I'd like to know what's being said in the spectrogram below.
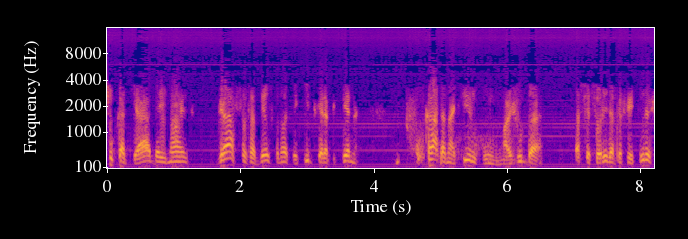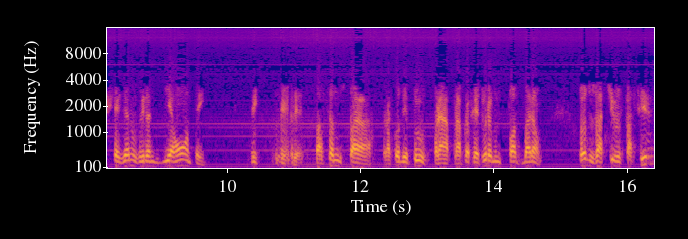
sucateada, e nós, graças a Deus, com a nossa equipe, que era pequena, focada naquilo, com ajuda da assessoria da prefeitura, chegamos no grande dia ontem, passamos para a Codetur, para a Prefeitura Municipal do Barão, todos ativos passivos.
